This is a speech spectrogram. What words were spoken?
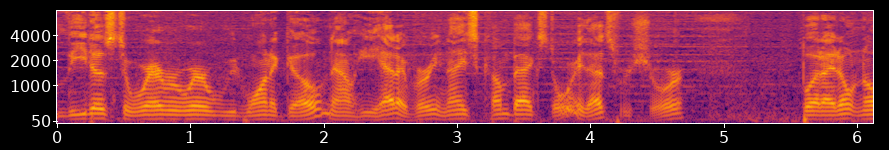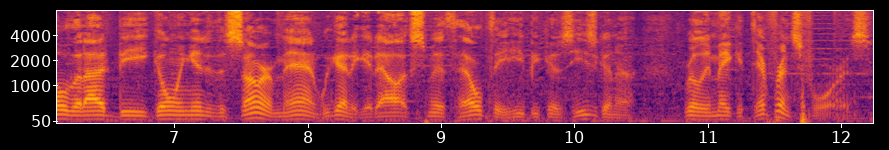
lead us to wherever where we'd want to go. Now he had a very nice comeback story, that's for sure. But I don't know that I'd be going into the summer. Man, we got to get Alex Smith healthy because he's going to really make a difference for us.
